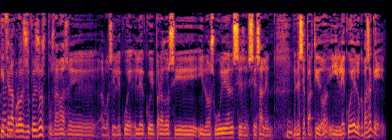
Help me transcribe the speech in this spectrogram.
que hice la prueba de suspensos, pues además, eh, algo así, Lecue, Lecue Prados y, y, los Williams se, se salen mm. en ese partido. Y Lecue, lo que pasa que,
